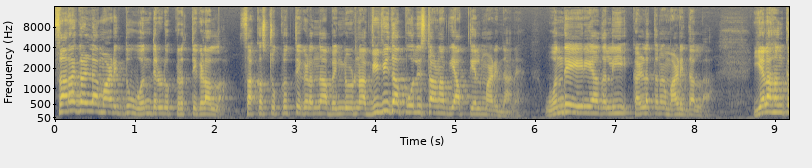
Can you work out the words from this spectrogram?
ಸರಗಳ್ಳ ಮಾಡಿದ್ದು ಒಂದೆರಡು ಕೃತ್ಯಗಳಲ್ಲ. ಸಾಕಷ್ಟು ಕೃತ್ಯಗಳನ್ನು ಬೆಂಗಳೂರಿನ ವಿವಿಧ ಪೊಲೀಸ್ ಠಾಣಾ ವ್ಯಾಪ್ತಿಯಲ್ಲಿ ಮಾಡಿದ್ದಾನೆ. ಒಂದೇ ಏರಿಯಾದಲ್ಲಿ ಕಳ್ಳತನ ಮಾಡಿದ್ದಲ್ಲ. ಯಲಹಂಕ,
